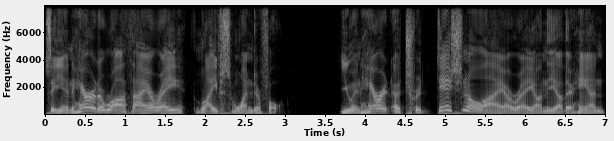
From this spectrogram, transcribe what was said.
So you inherit a Roth IRA, life's wonderful. You inherit a traditional IRA, on the other hand,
